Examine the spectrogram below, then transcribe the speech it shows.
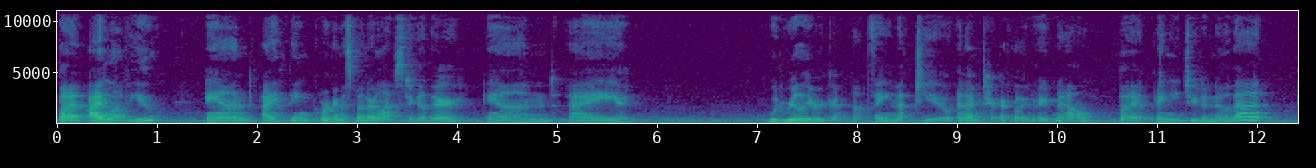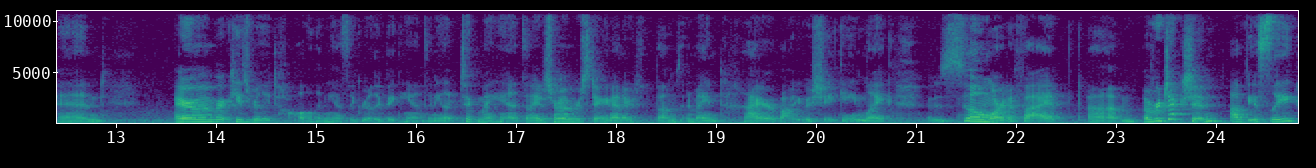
but i love you and i think we're going to spend our lives together and i would really regret not saying that to you and i'm terrified right now but i need you to know that and I remember he's really tall and he has like really big hands and he like took my hands and I just remember staring at his thumbs and my entire body was shaking. Like I was so mortified um, of rejection, obviously,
